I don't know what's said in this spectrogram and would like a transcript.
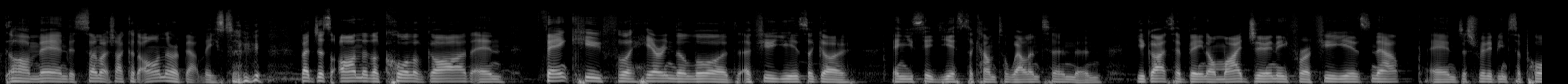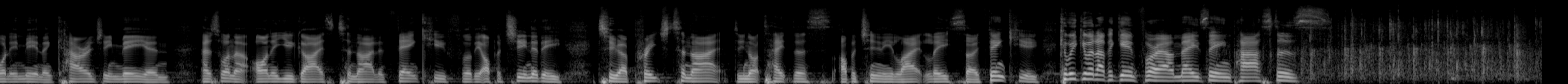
Oh man, there's so much I could honor about these two, but just honor the call of God and thank you for hearing the Lord a few years ago, and you said yes to come to Wellington, and you guys have been on my journey for a few years now, and just really been supporting me and encouraging me. And I just want to honor you guys tonight and thank you for the opportunity to uh, preach tonight. Do not take this opportunity lightly. So thank you. Can we give it up again for our amazing pastors?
